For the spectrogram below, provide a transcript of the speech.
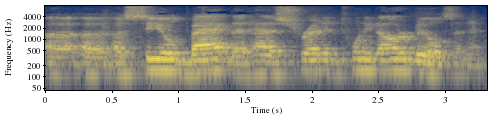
a, a, a sealed bag that has shredded $20 bills in it.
